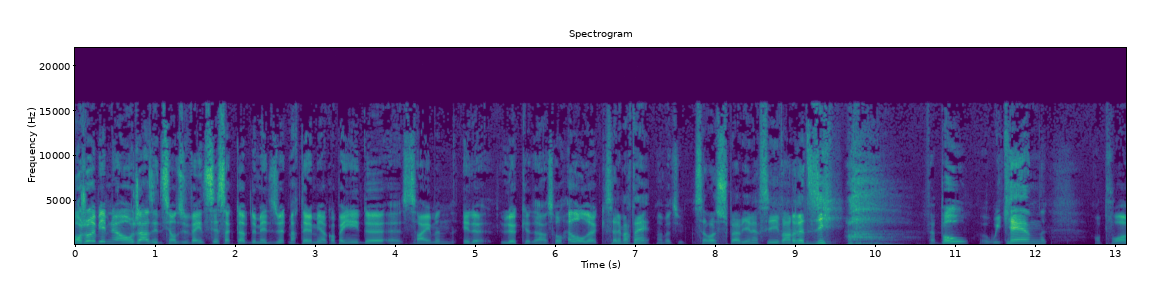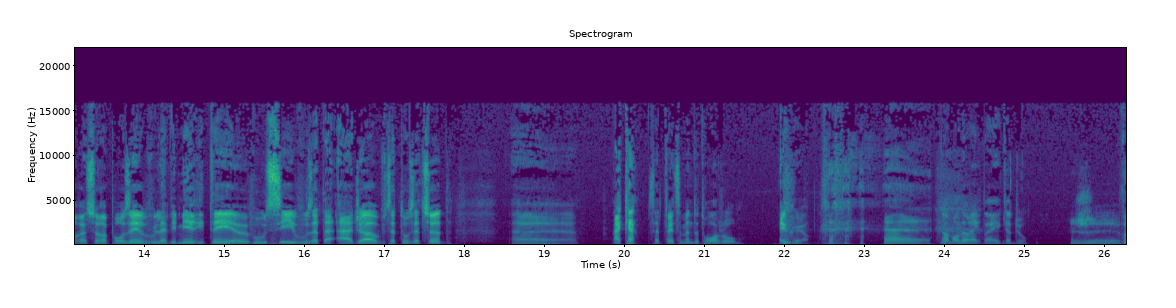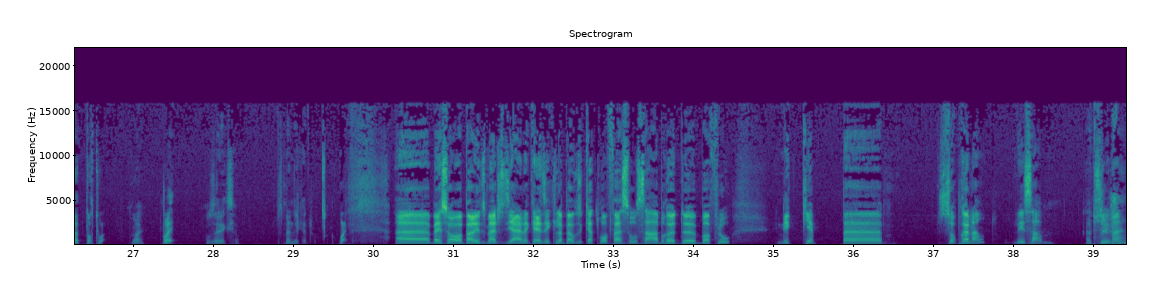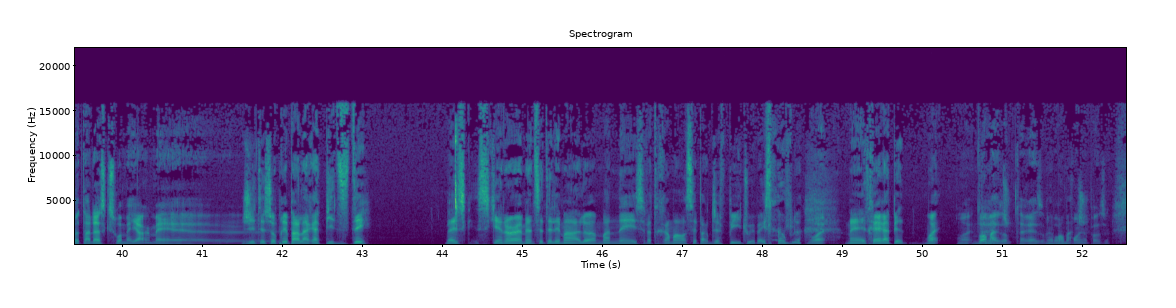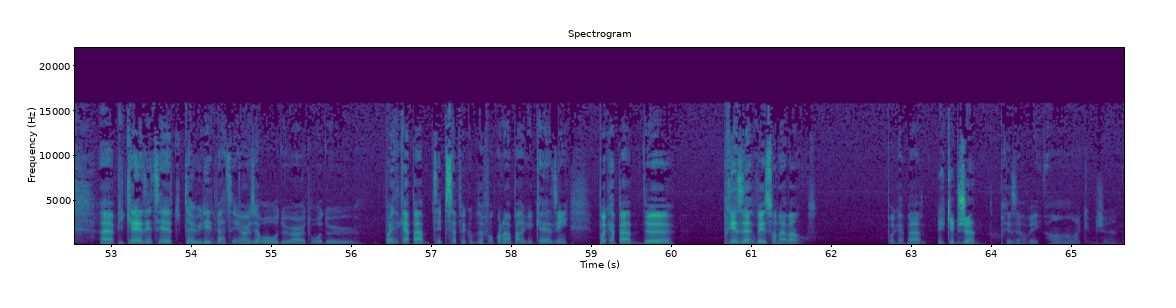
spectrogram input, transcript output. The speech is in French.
Bonjour et bienvenue à Ongears, édition du 26 octobre 2018. Martin Lemay en compagnie de euh, Simon et de Luc Dansereau. Hello Luc. Salut Martin. Comment vas-tu? Ça va super bien, merci. Vendredi. Oh, fait beau, week-end. On va pouvoir euh, se reposer. Vous l'avez mérité, euh, vous aussi. Vous êtes à, à job, vous êtes aux études. À quand cette fin de semaine de trois jours? Et Non, mais on devrait travailler quatre jours je vote pour toi. aux élections. Semaine de quatre jours. Ouais. Euh, bien sûr, on va parler du match d'hier. Le Canadien qui l'a perdu 4-3 face au sabre de Buffalo. Une équipe euh, surprenante, les sabres? Absolument. Je m'attendais à ce qu'ils soient meilleurs, mais. euh, J'ai été surpris par la rapidité. Ben, Sk- Skinner amène cet élément-là. À un moment donné, il s'est fait ramasser par Jeff Petrie, par exemple. Ouais. Mais très rapide. Ouais. Ouais, Bon t'as match. raison, t'as raison. Un bon, bon match. point, ça. Euh, puis Canadien, tu sais, tout a eu les devants, tu sais, 1-0, 2-1, 3-2. Pas été capable, tu sais, puis ça fait une couple de fois qu'on en parle que le Canadien pas capable de préserver son avance. Pas capable Équipe jeune. préserver. Oh, équipe jeune.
